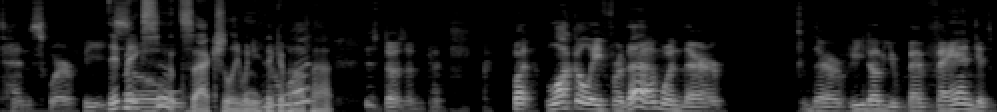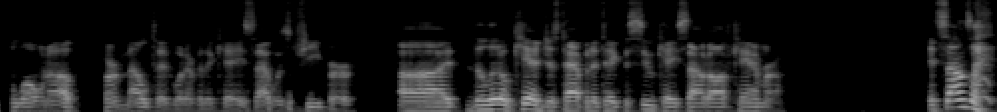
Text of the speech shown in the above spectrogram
ten square feet. It makes sense actually when you, You think about what? that. This doesn't. But luckily for them, when their their VW van gets blown up or melted, whatever the case, that was cheaper. Uh, the little kid just happened to take the suitcase out off camera. It sounds like,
